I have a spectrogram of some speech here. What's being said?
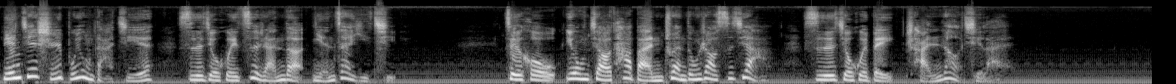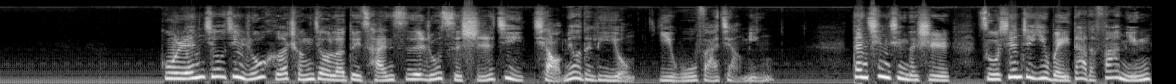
连接时不用打结，丝就会自然地粘在一起。最后用脚踏板转动绕丝架，丝就会被缠绕起来。古人究竟如何成就了对蚕丝如此实际巧妙的利用，已无法讲明。但庆幸的是，祖先这一伟大的发明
